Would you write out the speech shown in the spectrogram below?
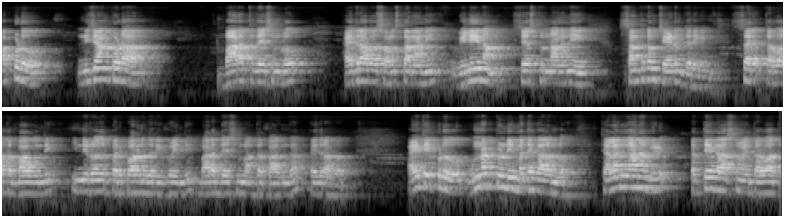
అప్పుడు నిజాం కూడా భారతదేశంలో హైదరాబాద్ సంస్థానాన్ని విలీనం చేస్తున్నానని సంతకం చేయడం జరిగింది. సరే తర్వాత బాగుంది. ఇన్ని రోజులు పరిపాలన జరిగిపోయింది. భారతదేశంలో అంతర్భాగంగా హైదరాబాద్. అయితే ఇప్పుడు ఉన్నట్టుండి ఈ మధ్యకాలంలో తెలంగాణ విడి ప్రత్యేక రాష్ట్రం అయిన తర్వాత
